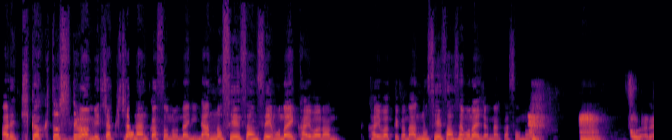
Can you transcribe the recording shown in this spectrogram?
あれ企画としてはめちゃくちゃなんかその何、何の生産性もない会話なん、会話っていうか何の生産性もないじゃん。なんかその、うん。そうだね。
